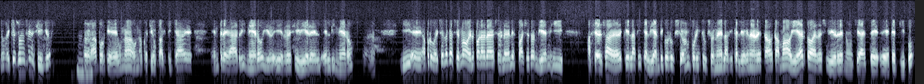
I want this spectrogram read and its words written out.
Los hechos son sencillos, ¿verdad? Porque es una, una cuestión práctica de entregar dinero y, recibir el, el dinero, Y eh, aprovecho la ocasión, para agradecerle el espacio también y hacer saber que la Fiscalía Anticorrupción, por instrucciones de la Fiscalía General del Estado, estamos abiertos a recibir denuncias de este, de este tipo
